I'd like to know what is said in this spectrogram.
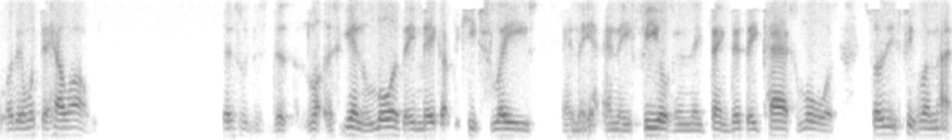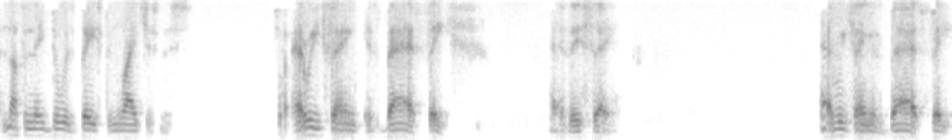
well then, what the hell are we? This was this, this, again the laws they make up to keep slaves and they and they feel and they think that they pass laws. So these people are not nothing they do is based in righteousness. So everything is bad faith, as they say. Everything is bad faith.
